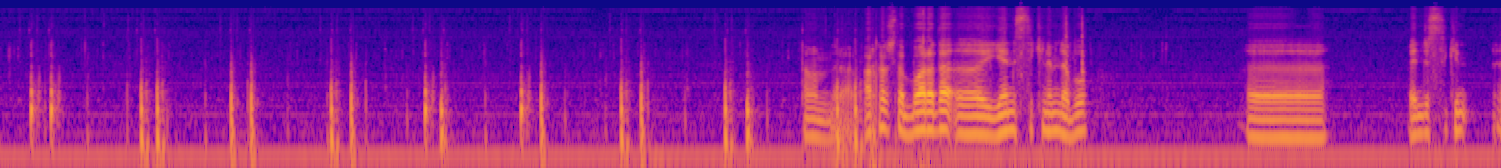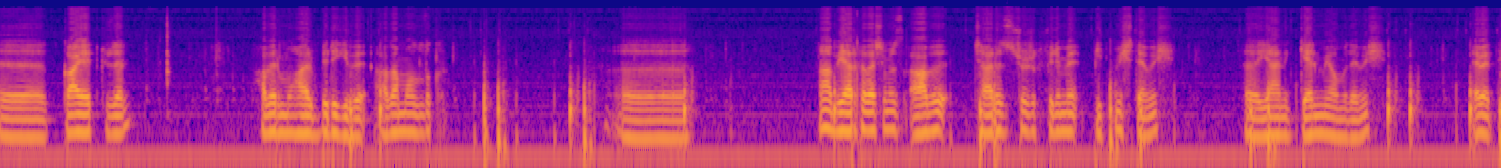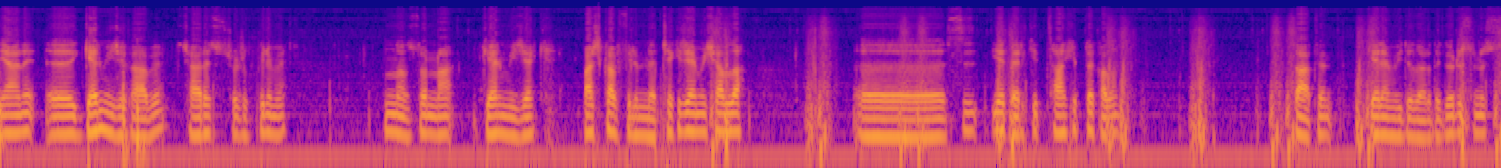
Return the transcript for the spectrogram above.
Tamamdır abi. Arkadaşlar bu arada e, yeni skinim de bu. E, bence skin e, gayet güzel. haber muhabiri gibi adam olduk. Ee, ha bir arkadaşımız abi Çaresiz Çocuk filmi bitmiş demiş. Ee, yani gelmiyor mu demiş. Evet yani e, gelmeyecek abi. Çaresiz Çocuk filmi. Bundan sonra gelmeyecek. Başka filmler çekeceğim inşallah. Ee, siz yeter ki takipte kalın. Zaten gelen videoları da görürsünüz.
